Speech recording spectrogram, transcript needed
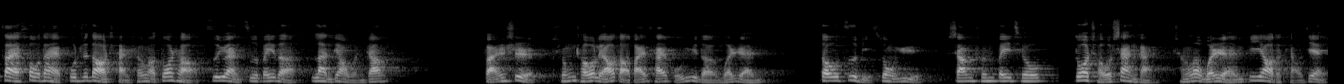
在后代不知道产生了多少自怨自卑的烂掉文章。凡是穷愁潦倒、怀才不遇的文人，都自比宋玉，伤春悲秋，多愁善感，成了文人必要的条件。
